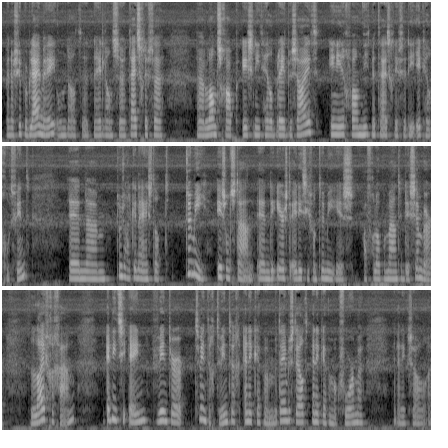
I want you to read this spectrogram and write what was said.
Ik ben er super blij mee, omdat het Nederlandse tijdschriftenlandschap is niet heel breed bezaaid. In ieder geval niet met tijdschriften die ik heel goed vind. En ehm, toen zag ik ineens dat Tummy is ontstaan. En de eerste editie van Tummy is afgelopen maand in december live gegaan. Editie 1, winter 2020. En ik heb hem meteen besteld en ik heb hem ook voor me. En ik zal uh,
